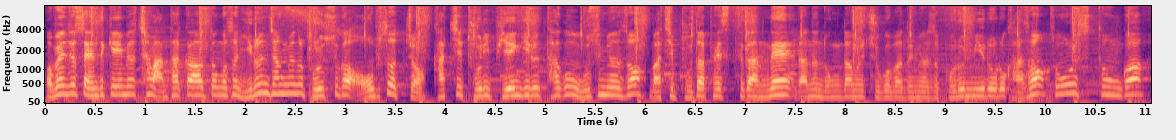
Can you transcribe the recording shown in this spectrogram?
어벤져스 엔드게임에서 참 안타까웠던 것은 이런 장면을 볼 수가 없었죠. 같이 둘이 비행기를 타고 웃으면서 마치 부다페스트 같네? 라는 농담을 주고받으면서 보르미르로 가서 소울스톤과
